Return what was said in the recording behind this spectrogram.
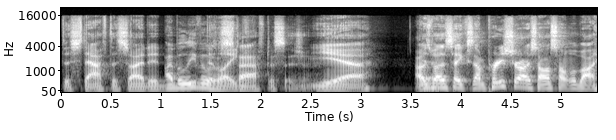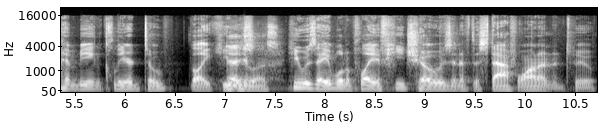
the staff decided. I believe it was Like- a staff decision. yeah, I was about to say because I'm pretty sure I saw something about him being cleared to like he Yeah, was, he was. he was able to play if he chose and if the staff wanted him to.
